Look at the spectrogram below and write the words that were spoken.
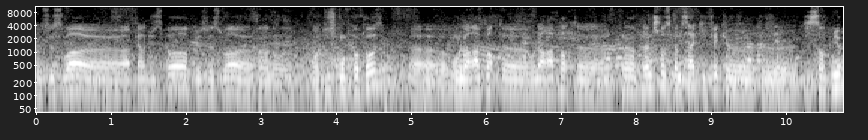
que ce soit euh, à faire du sport, que ce soit euh, enfin, dans, dans tout ce qu'on propose. On leur apporte, on leur apporte plein, plein de choses comme ça qui fait que, que- qu'ils se sentent mieux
